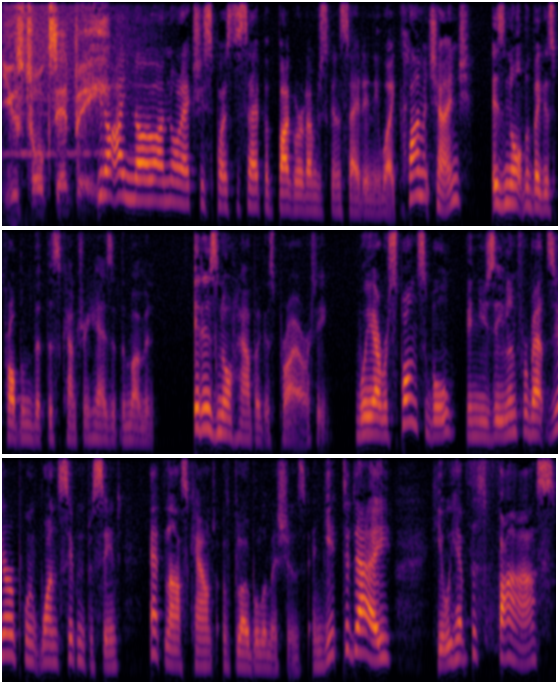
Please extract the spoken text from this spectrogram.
News Talk ZB. You know, I know I'm not actually supposed to say it, but bugger it, I'm just going to say it anyway. Climate change is not the biggest problem that this country has at the moment. It is not our biggest priority. We are responsible in New Zealand for about 0.17% at last count of global emissions. And yet today, here we have this farce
